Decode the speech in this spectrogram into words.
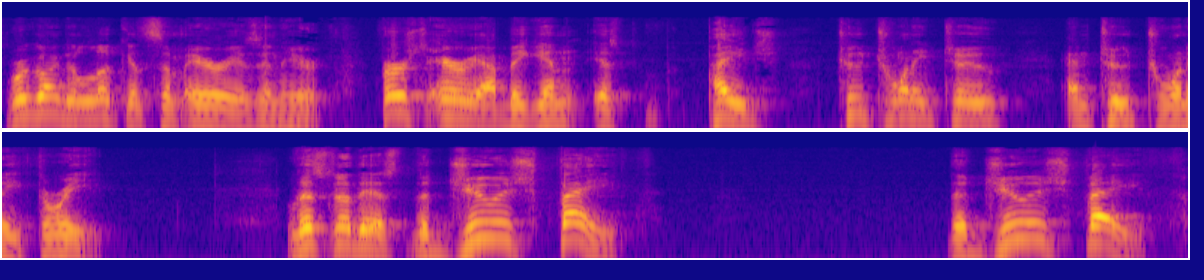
We're going to look at some areas in here. First area I begin is page 222 and 223. Listen to this. The Jewish faith, the Jewish faith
